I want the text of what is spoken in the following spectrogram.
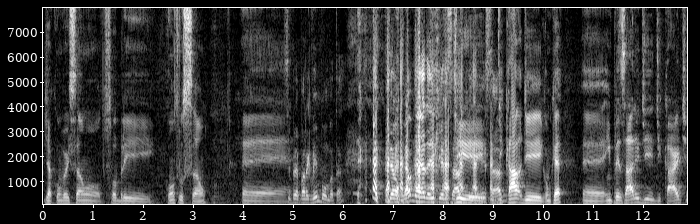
já conversamos sobre construção. é, Se prepara que vem bomba, tá? Tem alguma merda aí que ele sabe, de, sabe. de, de como que é? É, empresário de, de kart,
